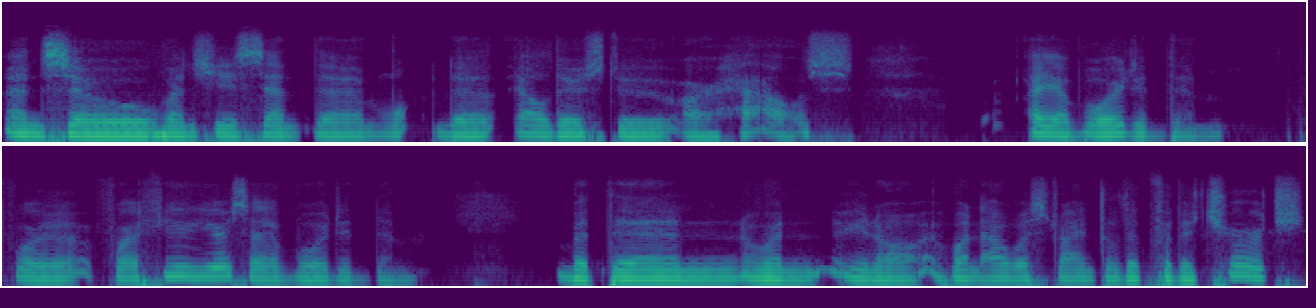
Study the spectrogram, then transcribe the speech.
And so when she sent the the elders to our house i avoided them. For for a few years i avoided them but then when you know when i was trying to look for the church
